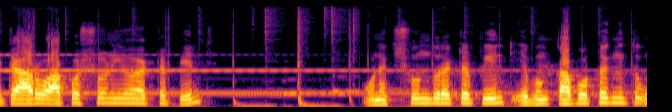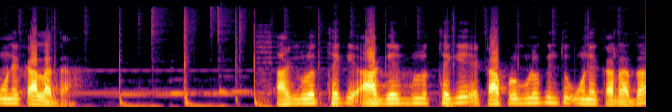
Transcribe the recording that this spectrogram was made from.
এটা আরও আকর্ষণীয় একটা প্রিন্ট অনেক সুন্দর একটা প্রিন্ট এবং কাপড়টা কিন্তু অনেক আলাদা। আগেগুলোর থেকে, আগেরগুলোর থেকে কাপড়গুলো কিন্তু অনেক আলাদা।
